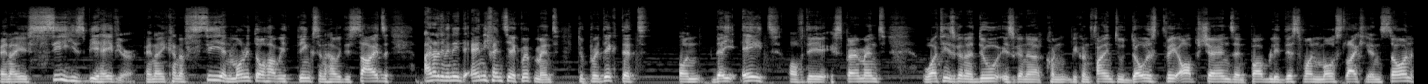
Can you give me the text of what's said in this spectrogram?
and I see his behavior and I kind of see and monitor how he thinks and how he decides, I don't even need any fancy equipment to predict that on day eight of the experiment, what he's going to do is going to con- be confined to those three options and probably this one most likely and so on.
